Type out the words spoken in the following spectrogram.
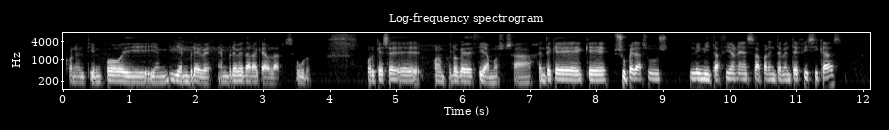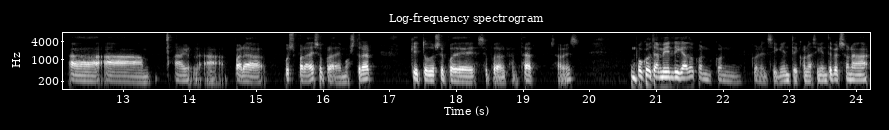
con el tiempo y, en, breve, en breve dará que hablar seguro. Porque es, bueno, pues lo que decíamos, o sea, gente que, supera sus limitaciones aparentemente físicas para, pues para eso, para demostrar que todo se puede, se puede alcanzar, ¿sabes? Un poco también ligado con, con el siguiente, con la siguiente persona,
